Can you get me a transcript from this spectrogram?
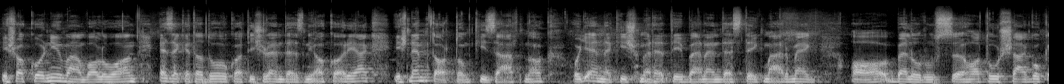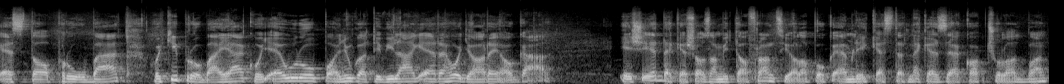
és akkor nyilvánvalóan ezeket a dolgokat is rendezni akarják, és nem tartom kizártnak, hogy ennek ismeretében rendezték már meg a belorusz hatóságok ezt a próbát, hogy kipróbálják, hogy Európa, a nyugati világ erre hogyan reagál És érdekes az, amit a francia lapok emlékeztetnek ezzel kapcsolatban,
